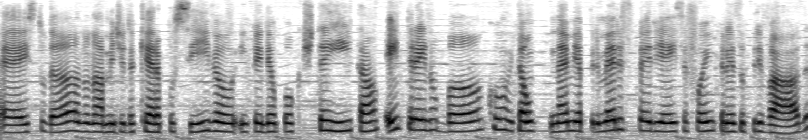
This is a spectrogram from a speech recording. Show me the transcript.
é, estudando na medida que era possível, entender um pouco de TI e tal. Entrei no banco, então, né, minha primeira experiência foi empresa privada,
